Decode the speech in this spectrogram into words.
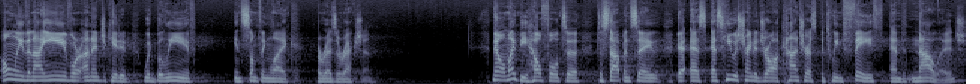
Only the naive or uneducated would believe in something like a resurrection. Now, it might be helpful to, to stop and say, as, as he was trying to draw a contrast between faith and knowledge,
